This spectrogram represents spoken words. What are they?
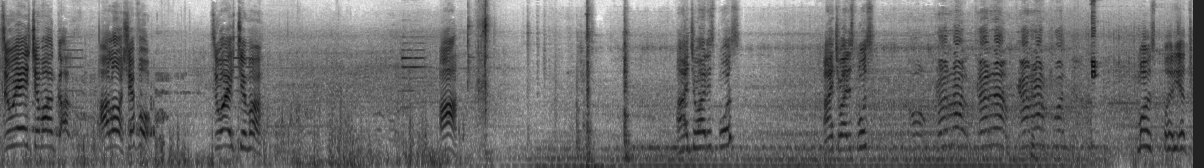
Ți aici ceva în cal. Alo, șeful. Ți aici ceva. A. Ai ceva de spus? Ai ceva de spus? Cărăm, cărăm, cărăm, poate. M-am speriat.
